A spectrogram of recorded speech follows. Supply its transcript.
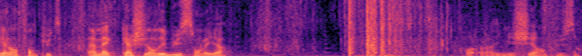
Quel enfant de pute. Un mec caché dans des buissons, les gars. Oh là là, il m'est cher en plus. hein.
